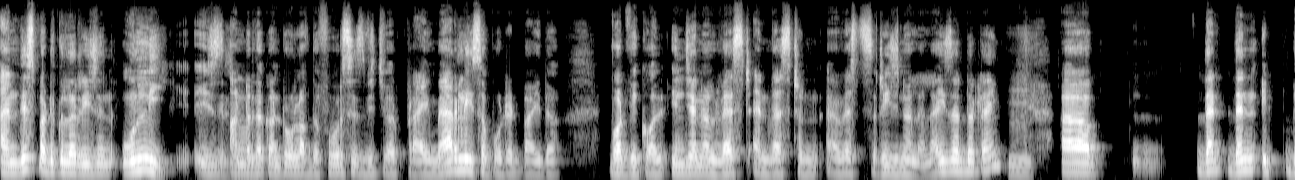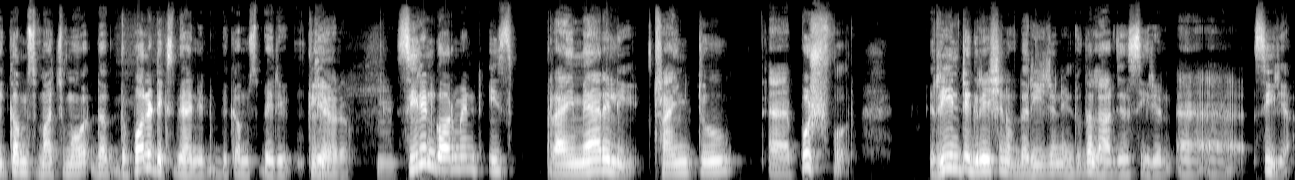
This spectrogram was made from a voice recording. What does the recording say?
and this particular region only is it's under not. the control of the forces which were primarily supported by the what we call in general West and Western uh, West's regional allies at the time. Hmm. Uh, that then it becomes much more the, the politics behind it becomes very clear. Hmm. Syrian government is primarily trying to uh, push for reintegration of the region into the larger Syrian uh, uh Syria,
